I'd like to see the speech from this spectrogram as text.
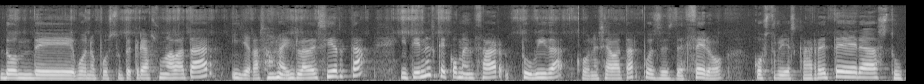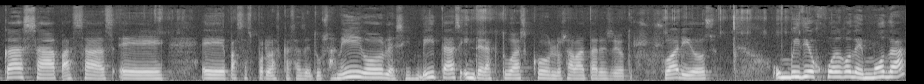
donde bueno, pues tú te creas un avatar y llegas a una isla desierta y tienes que comenzar tu vida con ese avatar pues desde cero. Construyes carreteras, tu casa, pasas, eh, eh, pasas por las casas de tus amigos, les invitas, interactúas con los avatares de otros usuarios. Un videojuego de moda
